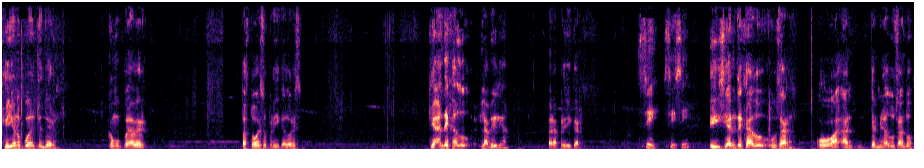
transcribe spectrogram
que yo no puedo entender cómo puede haber pastores o predicadores que han dejado la Biblia para predicar. Sí, sí, sí. Y se han dejado usar o ha- han terminado usando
